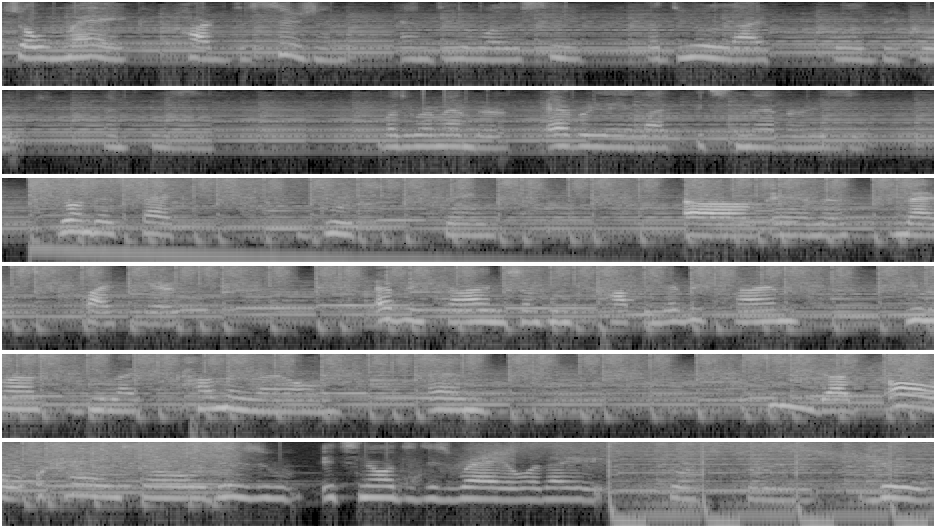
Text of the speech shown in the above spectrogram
So make hard decision and you will see that your life will be good and easy. But remember, everyday life it's never easy. Don't expect good things um, in the next five years. Every time something happens, every time you must be like chameleon and see that oh okay so this it's not this way what I thought to do.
